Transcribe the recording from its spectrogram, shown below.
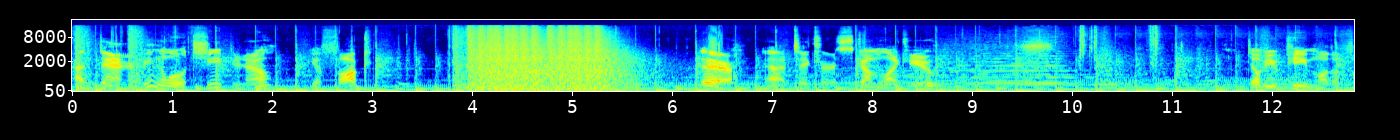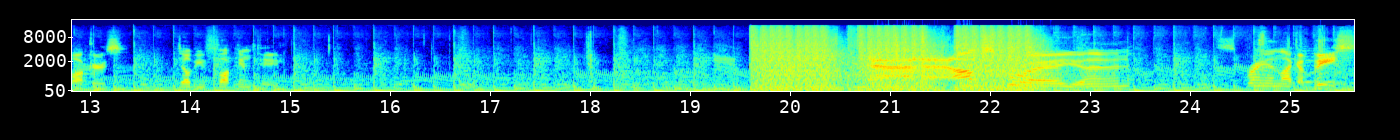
God damn, you're being a little cheap, you know? You fuck. There. Ah, take care of scum like you. WP, motherfuckers. W fucking P. Nah, nah, I'm spraying. Spraying like a beast.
